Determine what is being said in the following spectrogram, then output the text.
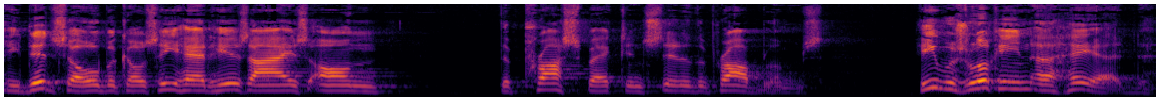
He did so because he had his eyes on the prospect instead of the problems. He was looking ahead.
